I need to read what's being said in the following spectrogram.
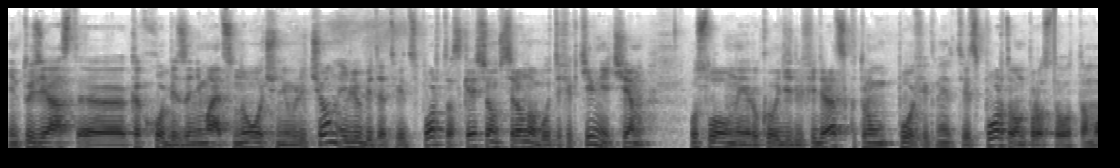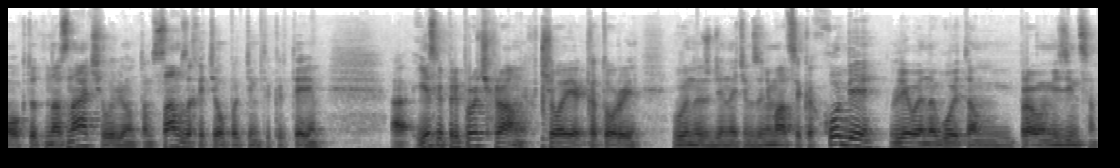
энтузиаст э, как хобби занимается, но очень увлечен и любит этот вид спорта, скорее всего, он все равно будет эффективнее, чем условный руководитель федерации, которому пофиг на этот вид спорта, он просто вот там его кто-то назначил или он там сам захотел по каким-то критериям. А Если при прочих равных человек, который вынужден этим заниматься как хобби, левой ногой, там, правым мизинцем,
